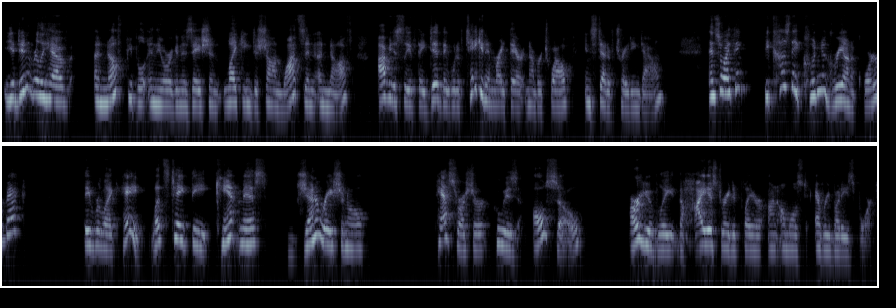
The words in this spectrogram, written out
You didn't really have enough people in the organization liking Deshaun Watson enough. Obviously, if they did, they would have taken him right there at number 12 instead of trading down. And so I think because they couldn't agree on a quarterback, they were like, hey, let's take the can't miss generational pass rusher who is also arguably the highest rated player on almost everybody's board.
